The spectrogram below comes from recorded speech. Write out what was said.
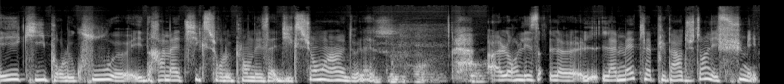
et qui, pour le coup, euh, est dramatique sur le plan des addictions. Hein, de la... Alors les, la, la la plupart du temps, elle est fumée.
